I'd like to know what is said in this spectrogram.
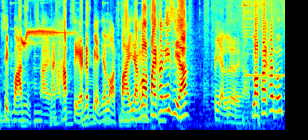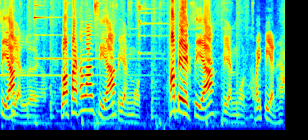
30 วันใช่นะคครัรับบเสียเนี่ยเปลี่ยนยันหลอดไฟอย่างหลอดไฟข้างนี้เสีย เปลี่ยนเลยครับหลอดไฟข้างนู้นเสียเปลี่ยนเลยครับหลอดไฟข้างล่างเสียเปลี่ยนหมด ผ้าเบรกเสียเปลี่ยนหมดครับ ไม่เปลี่ยนฮะ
